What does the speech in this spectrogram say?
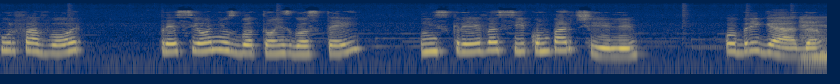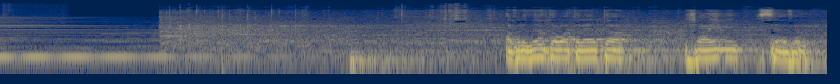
Por favor, pressione os botões gostei, inscreva-se e compartilhe. Obrigada. Apresenta o atleta Jaime César.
